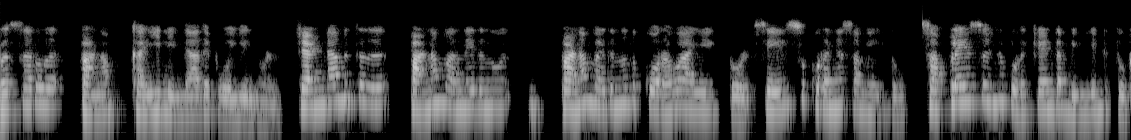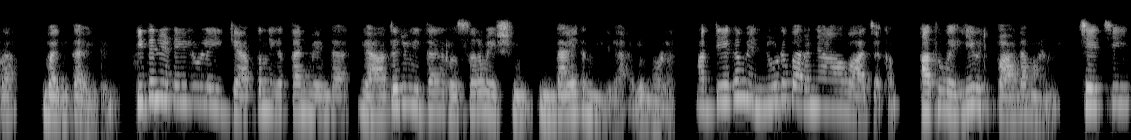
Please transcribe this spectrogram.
റിസർവ് പണം കയ്യിലില്ലാതെ പോയി എന്നുള്ളത് രണ്ടാമത്തത് പണം വന്നിരുന്നു പണം വരുന്നത് കുറവായപ്പോൾ സെയിൽസ് കുറഞ്ഞ സമയത്തും സപ്ലൈസിന് കൊടുക്കേണ്ട ബില്ലിന്റെ തുക വലുതായിരുന്നു. ഇതിനിടയിലുള്ള ഈ ഗ്യാപ്പ് നികത്താൻ വേണ്ട യാതൊരുവിധ റിസർവേഷനും ഉണ്ടായിരുന്നില്ല എന്നുള്ളത്. അദ്ദേഹം എന്നോട് പറഞ്ഞ ആ വാചകം അത് വലിയൊരു പാഠമാണ്. ചേച്ചി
